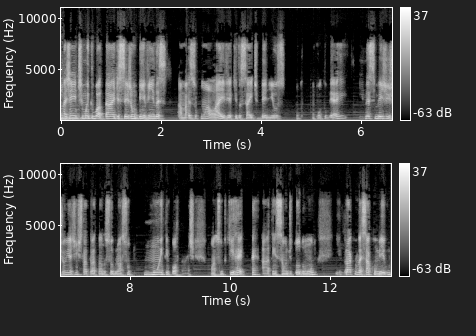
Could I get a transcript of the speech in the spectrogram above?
Olá, gente, muito boa tarde, sejam bem-vindas a mais uma live aqui do site bnews.com.br. E nesse mês de junho a gente está tratando sobre um assunto muito importante, um assunto que requer a atenção de todo mundo. E para conversar comigo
